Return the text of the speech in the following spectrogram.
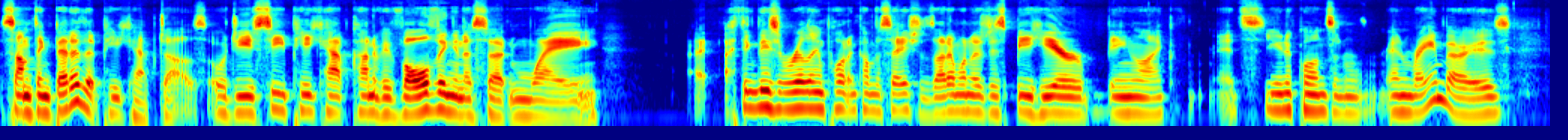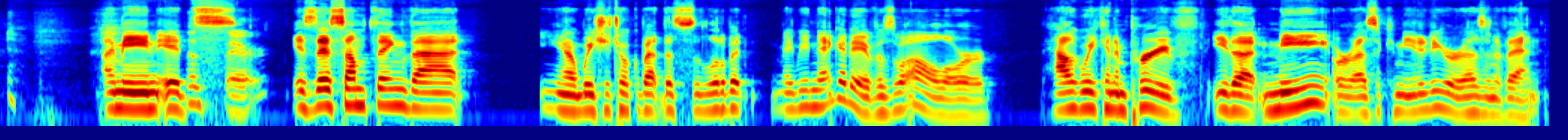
something better that PCAP does? Or do you see PCAP kind of evolving in a certain way? I, I think these are really important conversations. I don't want to just be here being like, it's unicorns and, and rainbows. I mean, it's fair. is there something that you know we should talk about this a little bit maybe negative as well or how we can improve either me or as a community or as an event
